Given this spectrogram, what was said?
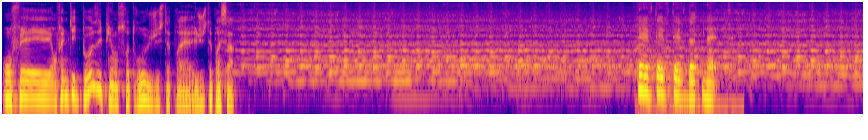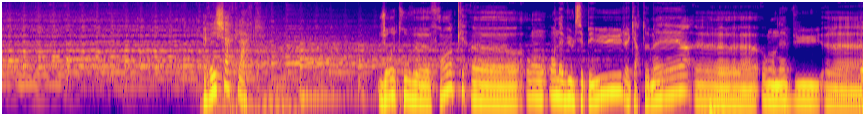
On fait, on fait une petite pause et puis on se retrouve juste après, juste après ça. devdevdev.net. Richard Clark. Je retrouve euh, Franck. Euh, on, on a vu le CPU, la carte mère. euh, on a vu euh,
